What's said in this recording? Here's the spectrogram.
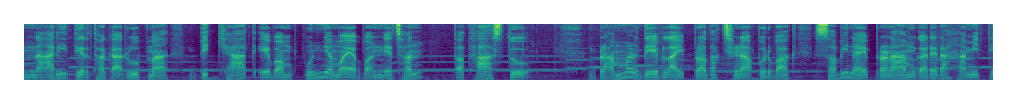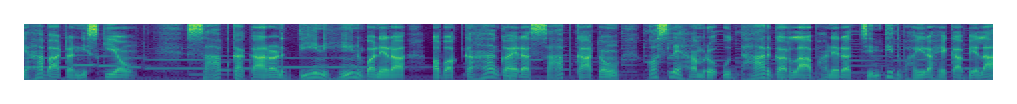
नारी तीर्थका रूपमा विख्यात एवं पुण्यमय बन्नेछन्। तथास्तु ब्राह्मण देवलाई प्रदक्षिणापूर्वक सविनय प्रणाम गरेर हामी त्यहाँबाट निस्कियौं। सापका कारण दिनहीन बनेर अब कहाँ गएर साप काटौँ कसले हाम्रो उद्धार गर्ला भनेर चिन्तित भइरहेका बेला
